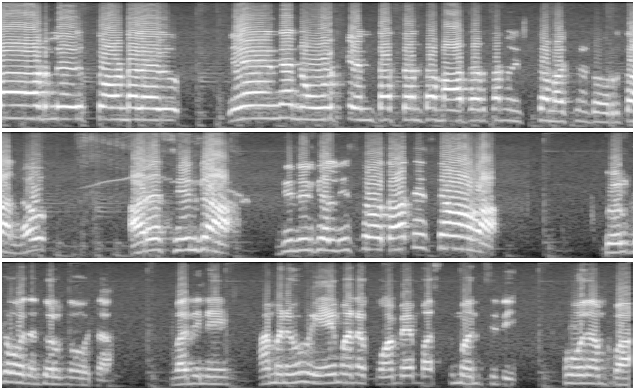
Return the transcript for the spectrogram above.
తాడు లేదు తోండలేదు ఏందే నోటికి ఎంత అంత మాట్లాడతాను ఇష్టం వచ్చినట్టు ఉరుతాను అరే సీన్గా దీనికి వెళ్ళి తీసుకోవతా తీసుకోవా తోలుకపోతా తోలుకపోతా. వదినే ఆమెను ఏమనకు? ఆమె మస్తు మంచిది. పోదాంపా.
